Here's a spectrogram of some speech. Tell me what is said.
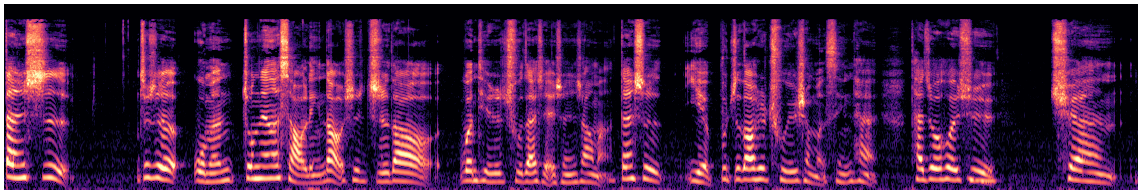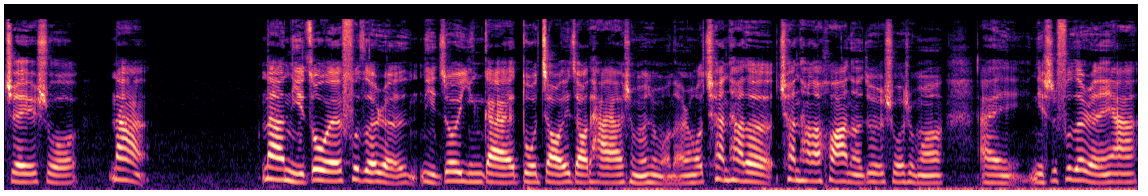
但是，就是我们中间的小领导是知道问题是出在谁身上嘛，但是也不知道是出于什么心态，他就会去劝 J 说：“那。”那你作为负责人，你就应该多教一教他呀，什么什么的。然后劝他的劝他的话呢，就是说什么，哎，你是负责人呀，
